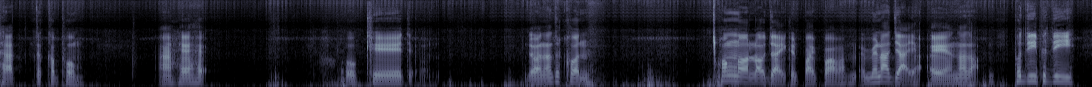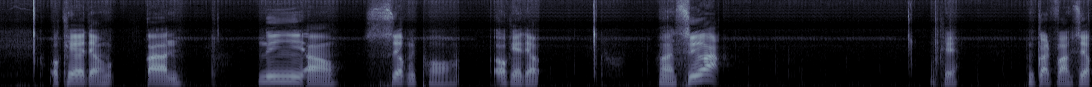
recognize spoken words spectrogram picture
ทัศน์นะครับผม อะฮะฮะโอเคเดี๋ยวนะทุกคน ห้องนอนเราใหญ่เกินไปเปล่าไม่น่าใหญ่อะเออน่าจะพอดีพอดี โอเค เดี๋ยวการนี่อ้าวเสือกไม่พอ โอเคเดี๋ยว เสือกโอเคกัดฝาร์มเสือก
